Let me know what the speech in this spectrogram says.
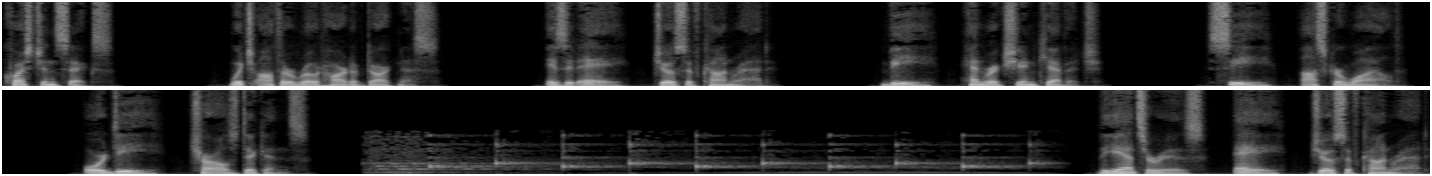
Question 6. Which author wrote Heart of Darkness? Is it A. Joseph Conrad? B. Henryk Sienkiewicz? C. Oscar Wilde? Or D. Charles Dickens? The answer is A. Joseph Conrad.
